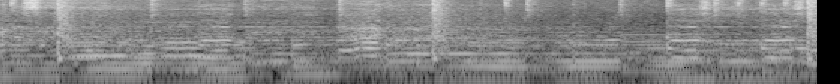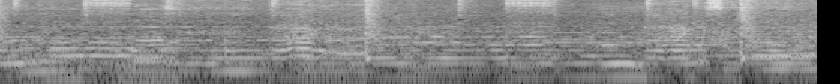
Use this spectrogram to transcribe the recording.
Thank you.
